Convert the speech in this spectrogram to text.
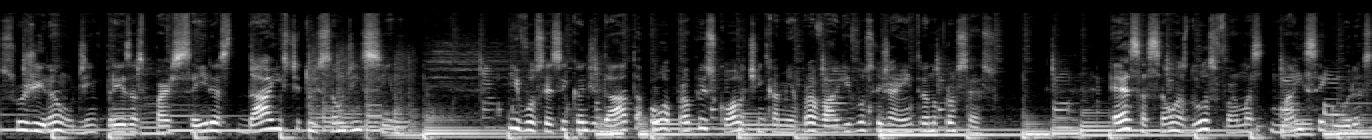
surgirão de empresas parceiras da instituição de ensino. E você se candidata ou a própria escola te encaminha para a vaga e você já entra no processo. Essas são as duas formas mais seguras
